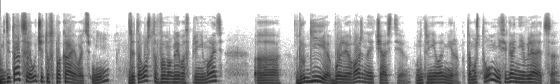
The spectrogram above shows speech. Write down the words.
Медитация учит успокаивать ум для того, чтобы вы могли воспринимать э, другие, более важные части внутреннего мира. Потому что ум нифига не является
